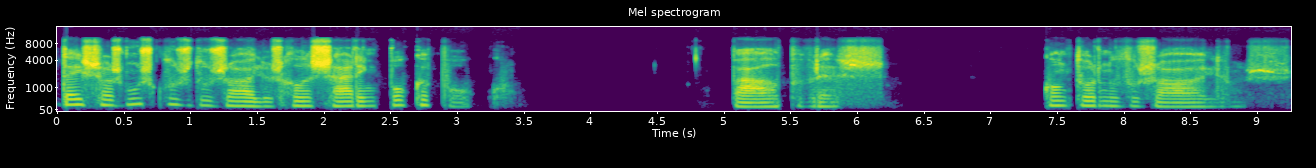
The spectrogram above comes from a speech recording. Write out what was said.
Deixa os músculos dos olhos relaxarem pouco a pouco. Pálpebras, contorno dos olhos,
